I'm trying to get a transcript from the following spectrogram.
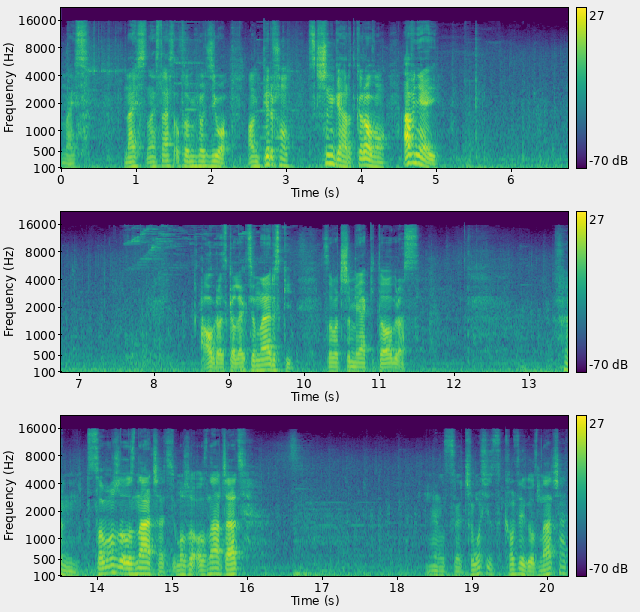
Nice. Nice, nice, nice, o to mi chodziło. Mamy pierwszą skrzynkę hardkorową, a w niej Obraz kolekcjonerski. Zobaczymy jaki to obraz. Hmm, co może oznaczać? Może oznaczać... Nie wiem, czy musi cokolwiek oznaczać?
